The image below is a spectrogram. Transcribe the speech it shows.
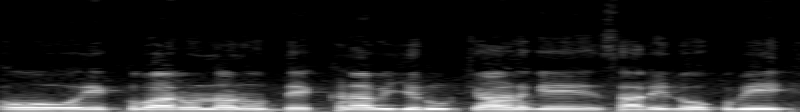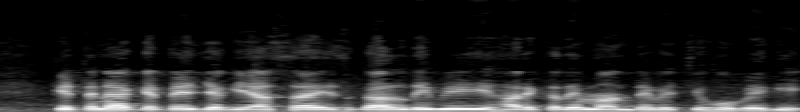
ਉਹ ਇੱਕ ਵਾਰ ਉਹਨਾਂ ਨੂੰ ਦੇਖਣਾ ਵੀ ਜ਼ਰੂਰ ਚਾਹਣਗੇ। ਸਾਰੇ ਲੋਕ ਵੀ ਕਿਤੇ ਨਾ ਕਿਤੇ ਜਗਿਆਸਾ ਇਸ ਗੱਲ ਦੀ ਵੀ ਹਰ ਇੱਕ ਦੇ ਮਨ ਦੇ ਵਿੱਚ ਹੋਵੇਗੀ।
